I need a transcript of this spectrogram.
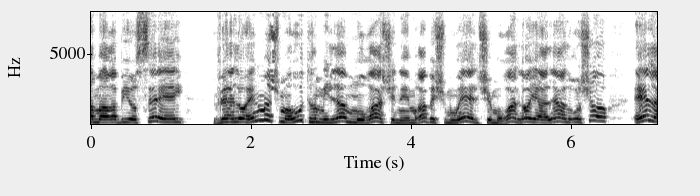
אמר רבי יוסי, והלא אין משמעות המילה מורה שנאמרה בשמואל, שמורה לא יעלה על ראשו, אלא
